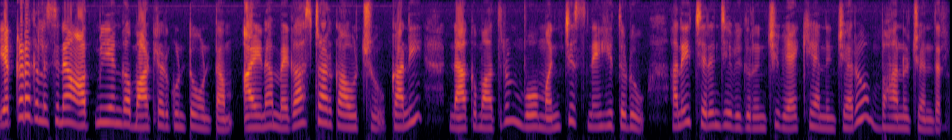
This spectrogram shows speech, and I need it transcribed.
ఎక్కడ కలిసినా ఆత్మీయంగా మాట్లాడుకుంటూ ఉంటాం. ఆయన మెగాస్టార్ కావచ్చు కానీ నాకు మాత్రం ఓ మంచి స్నేహితుడు అని చిరంజీవి గురించి వ్యాఖ్యానించారు భానుచందర్.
